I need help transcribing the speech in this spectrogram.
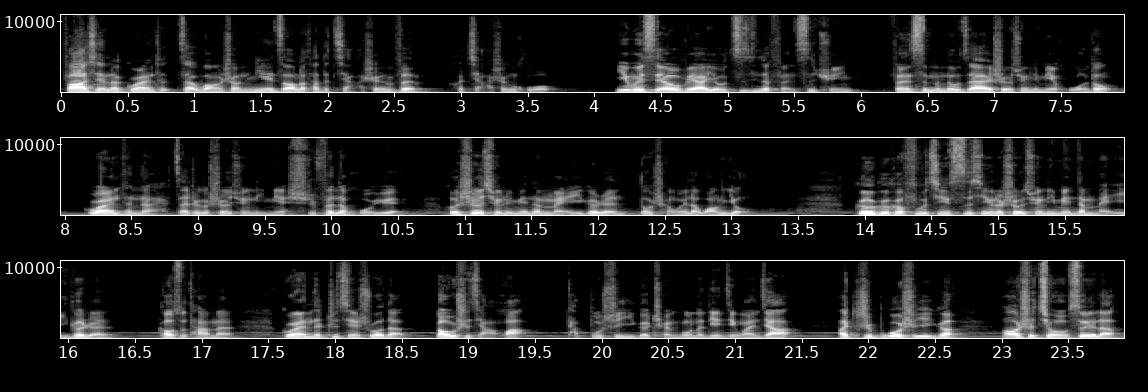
发现了 Grant 在网上捏造了他的假身份和假生活。因为 Sylvia 有自己的粉丝群，粉丝们都在社群里面活动，Grant 呢在这个社群里面十分的活跃，和社群里面的每一个人都成为了网友。哥哥和父亲私信了社群里面的每一个人，告诉他们 Grant 之前说的都是假话，他不是一个成功的电竞玩家。他只不过是一个二十九岁了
